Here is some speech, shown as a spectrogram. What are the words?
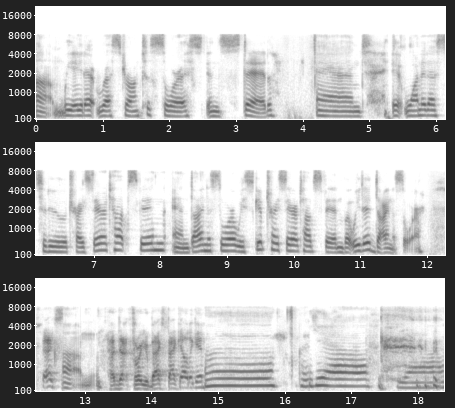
Um, we ate at Restaurantosaurus instead and it wanted us to do Triceratops spin and dinosaur. We skipped Triceratops spin, but we did dinosaur. Excellent. Um, How'd that throw your backs back out again? uh, yeah, yeah.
